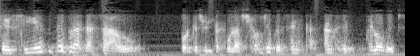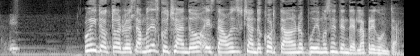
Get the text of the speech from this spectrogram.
¿Se siente fracasado porque su eyaculación se presenta antes de que lo desee? Uy, doctor, lo estamos escuchando, estamos escuchando cortado, no pudimos entender la pregunta.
